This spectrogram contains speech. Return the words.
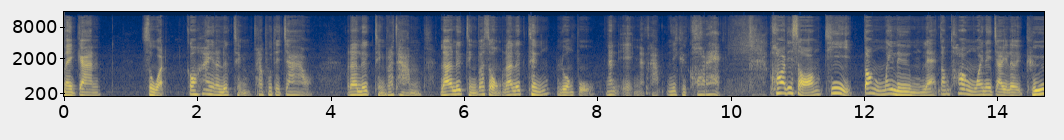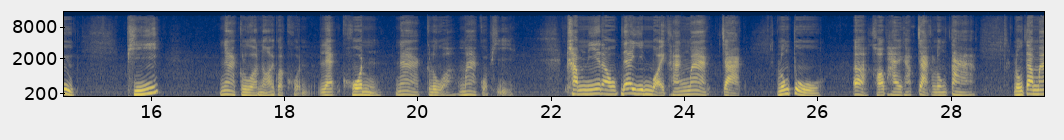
ในการสวดก็ให้ระลึกถึงพระพุทธเจ้า ระลึกถึงพระธรรม ระลึกถึงพระสงฆ์ ระลึกถึงหลวงปู่นั่นเองนะครับ นี่คือข้อแรก ข้อที่สองที่ต้องไม่ลืมและต้องท่องไว้ในใจเลยคือ ผีน่ากลัวน้อยกว่าคน และคนน่ากลัวมากกว่าผี คำนี้เราได้ยินบ่อยครั้งมากจากหลวงปู่เออขออภัยครับจากหลวงตา หลวงตามา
